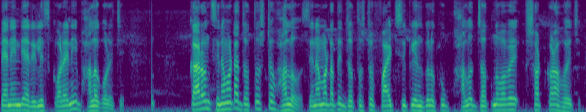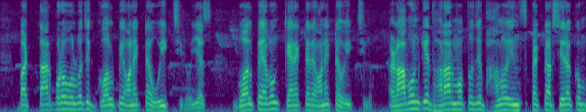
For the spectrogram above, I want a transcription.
প্যান ইন্ডিয়া রিলিজ করেনি, ভালো করেছে। কারণ সিনেমাটা যথেষ্ট ভালো। সিনেমাটাতে যথেষ্ট ফাইট সিকোয়েন্সগুলো খুব ভালো যত্নভাবে শট করা হয়েছে। বাট তারপরেও বলব যে গল্পে অনেকটা উইক ছিল ইয়েস গল্পে এবং ক্যারেক্টারে অনেকটা উইক ছিল। রাবণকে ধরার মতো যে ভালো ইন্সপেক্টর সেরকম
